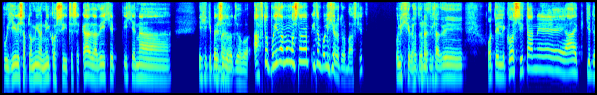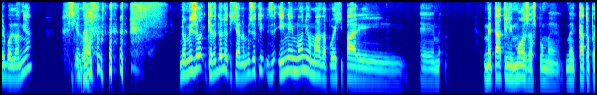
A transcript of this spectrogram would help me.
που γύρισε από το μείον 20 η Τσεσεκά, δηλαδή είχε, είχε, ένα, είχε και περισσότερο ναι. τζόγο. Αυτό που είδαμε όμως ήταν, ήταν πολύ χειρότερο μπάσκετ. Πολύ χειρότερο, ναι. δηλαδή ο τελικός ήταν ε, ΑΕΚ Κίντερ Μπολόνια, σχεδόν. Ναι. νομίζω, και δεν το λέω τυχαία, νομίζω ότι είναι η μόνη ομάδα που έχει πάρει ε, μετά τη Λιμόζα, ας πούμε, με κάτω από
